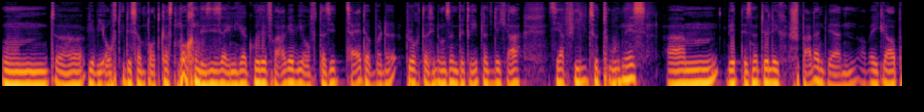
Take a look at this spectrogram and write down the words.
Und äh, wie oft wir das am Podcast machen, das ist eigentlich eine gute Frage, wie oft dass ich Zeit habe, weil dadurch, dass in unserem Betrieb natürlich auch sehr viel zu tun ist, ähm, wird das natürlich spannend werden. Aber ich glaube,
